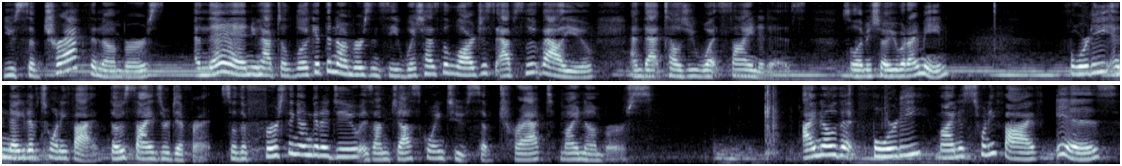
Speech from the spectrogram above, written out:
you subtract the numbers and then you have to look at the numbers and see which has the largest absolute value and that tells you what sign it is. So let me show you what I mean. 40 and negative 25, those signs are different. So the first thing I'm going to do is I'm just going to subtract my numbers. I know that 40 minus 25 is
